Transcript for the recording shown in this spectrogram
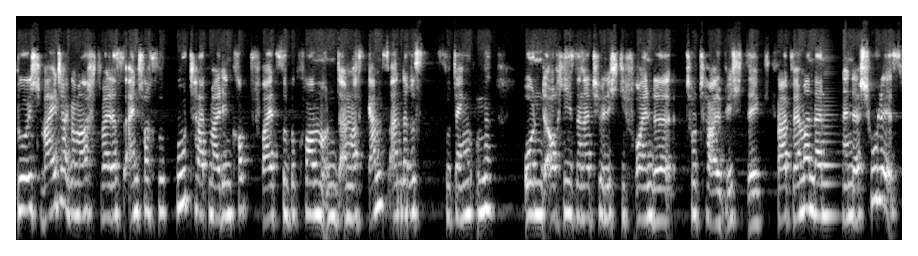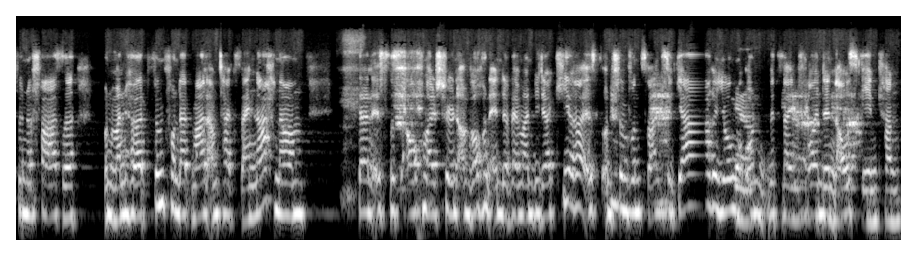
durch weitergemacht, weil das einfach so gut hat, mal den Kopf frei zu bekommen und an was ganz anderes zu denken. Und auch hier sind natürlich die Freunde total wichtig. Gerade wenn man dann in der Schule ist für eine Phase und man hört 500 Mal am Tag seinen Nachnamen, dann ist es auch mal schön am Wochenende, wenn man wieder Kira ist und 25 Jahre jung ja. und mit seinen Freundinnen ausgehen kann.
